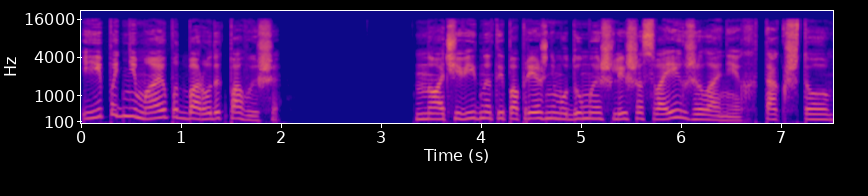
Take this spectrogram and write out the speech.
и поднимаю подбородок повыше. Но, очевидно, ты по-прежнему думаешь лишь о своих желаниях, так что...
